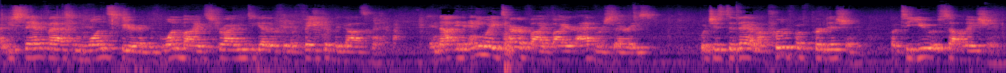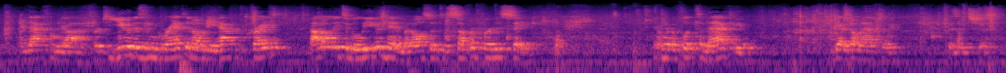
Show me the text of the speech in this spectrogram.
and you stand fast in one spirit, with one mind, striving together for the faith of the gospel, and not in any way terrified by your adversaries, which is to them a proof of perdition, but to you of salvation, and that from God. For to you it has been granted on behalf of Christ, not only to believe in him, but also to suffer for his sake. I'm going to flip to Matthew. You guys don't have to, because it's just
